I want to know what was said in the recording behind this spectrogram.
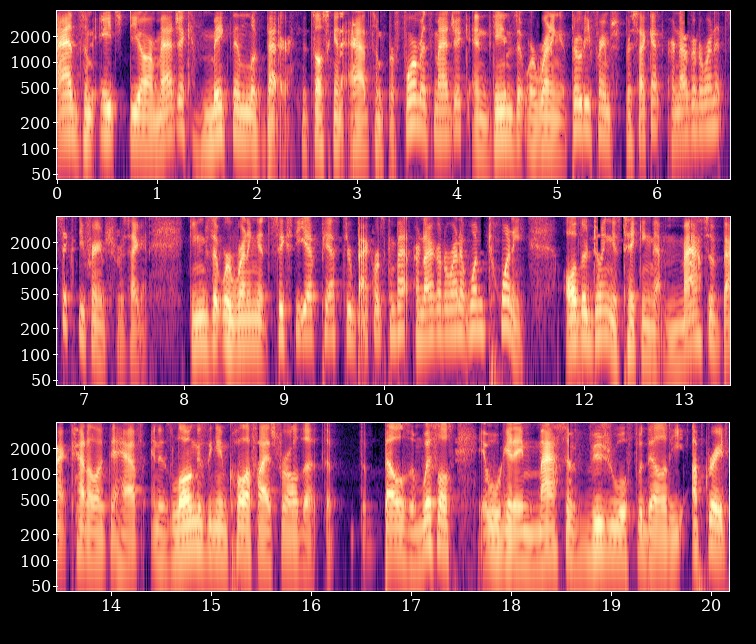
add some HDR magic, make them look better. It's also going to add some performance magic, and games that were running at 30 frames per second are now going to run at 60 frames per second. Games that were running at 60 FPS through backwards compat are now going to run at 120. All they're doing is taking that massive back catalog they have, and as long as the game qualifies for all the, the the bells and whistles, it will get a massive visual fidelity upgrade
